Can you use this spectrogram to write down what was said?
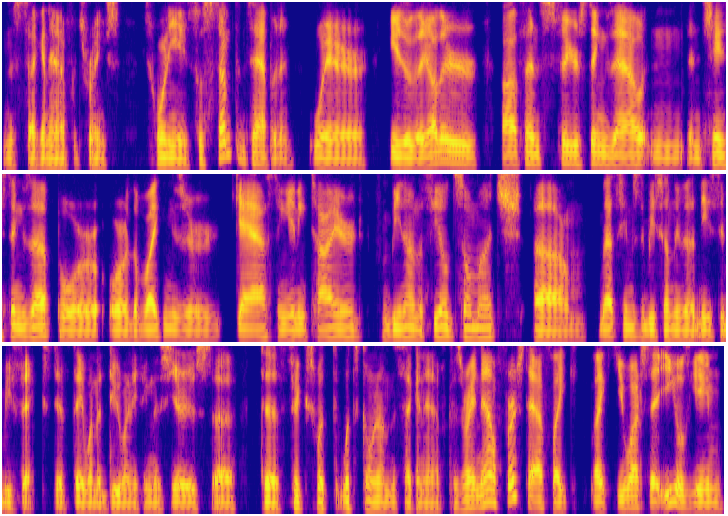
in the second half, which ranks 28th. So something's happening where either the other offense figures things out and, and change things up or or the Vikings are gassed and getting tired from being on the field so much. Um, that seems to be something that needs to be fixed if they want to do anything this year is uh, to fix what what's going on in the second half. Because right now, first half, like like you watch that Eagles game,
